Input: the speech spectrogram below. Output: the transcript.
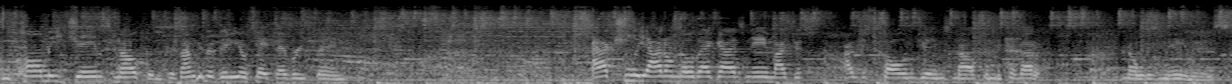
You call me James Malcolm because I'm gonna videotape everything. Actually, I don't know that guy's name. I just I just call him James Malcolm because I don't know what his name is.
